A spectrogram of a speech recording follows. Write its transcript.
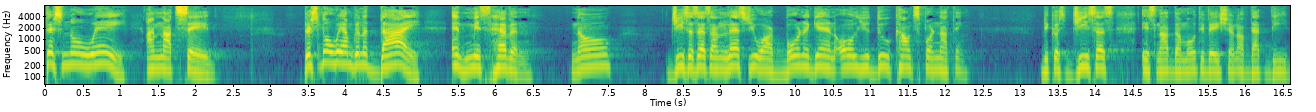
There's no way I'm not saved. There's no way I'm going to die and miss heaven. No. Jesus says, unless you are born again, all you do counts for nothing. Because Jesus is not the motivation of that deed.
